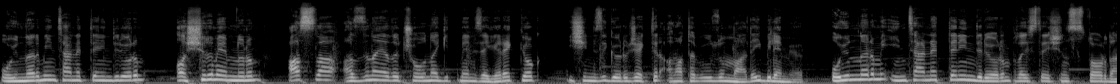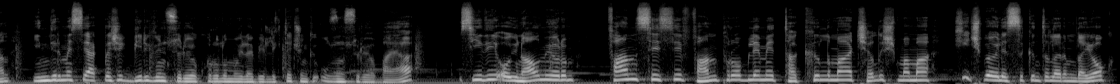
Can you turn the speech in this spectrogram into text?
Oyunlarımı internetten indiriyorum. Aşırı memnunum. Asla azına ya da çoğuna gitmenize gerek yok işinizi görecektir ama tabi uzun vadeyi bilemiyorum. Oyunlarımı internetten indiriyorum PlayStation Store'dan. İndirmesi yaklaşık bir gün sürüyor kurulumuyla birlikte çünkü uzun sürüyor bayağı. CD oyun almıyorum. Fan sesi, fan problemi, takılma, çalışmama hiç böyle sıkıntılarım da yok.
